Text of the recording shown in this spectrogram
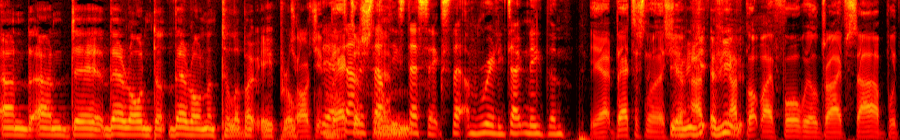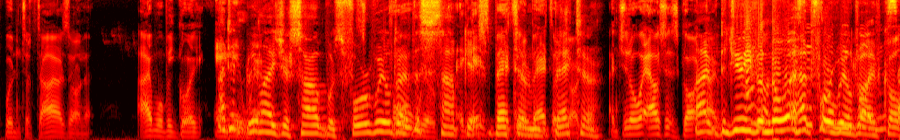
and and uh, they're on they're on until about April. George, it Yeah, better down in snow. southeast Essex, that I really don't need them. Yeah, better snow this Yeah, year. have you- I've, have you- I've got my four-wheel drive Saab with winter tyres on it. I will be going I didn't realise your Saab was four wheel drive. This Four-wheel- Saab it gets, better and better. John. And do you know what else it's got I- now? did you Hang even on, know it had four wheel drive, in Colin?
